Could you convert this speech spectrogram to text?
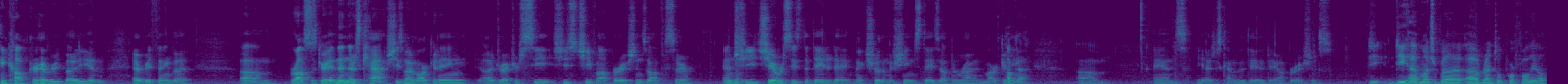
and conquer everybody and everything but um, Ross is great and then there's Cash. she's my marketing uh, director she, she's chief operations officer and Mhm. she she oversees the day to day make sure the machine stays up and running marketing Okay. um, and yeah just kind of the day to day operations Do you, do you have much of a, a rental portfolio?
